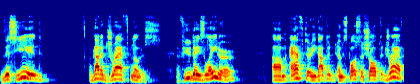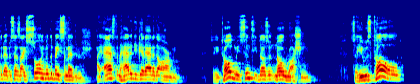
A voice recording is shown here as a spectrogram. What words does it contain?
This Yid got a draft notice. A few days later, um, after he got to, he was supposed to show up to draft, the Rebbe says, I saw him in the beis medrash. I asked him, how did you get out of the army? So he told me, since he doesn't know Russian, so he was told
